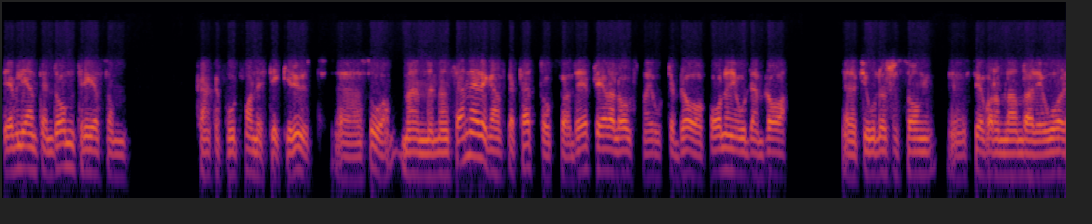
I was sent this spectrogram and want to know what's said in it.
det är väl egentligen de tre som, kanske fortfarande sticker ut. Eh, så. Men, men sen är det ganska tätt också. Det är flera lag som har gjort det bra. Falun gjorde en bra eh, fjolårssäsong. Eh, se var de landar i år.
